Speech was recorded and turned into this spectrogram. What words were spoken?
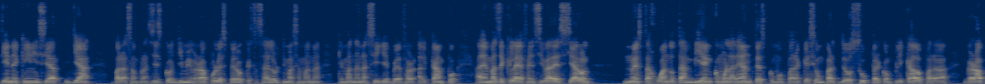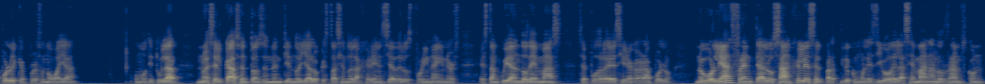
Tiene que iniciar ya para San Francisco, Jimmy Garoppolo. Espero que esta sea la última semana que mandan a CJ Beathard al campo. Además de que la defensiva de Seattle no está jugando tan bien como la de antes, como para que sea un partido súper complicado para Garoppolo y que por eso no vaya como titular. No es el caso, entonces no entiendo ya lo que está haciendo la gerencia de los 49ers. Están cuidando de más, se podría decir, a Garapolo. Nuevo Orleans frente a Los Ángeles, el partido como les digo de la semana, los Rams con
